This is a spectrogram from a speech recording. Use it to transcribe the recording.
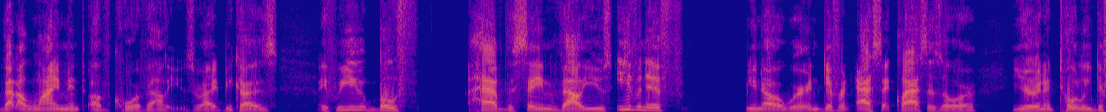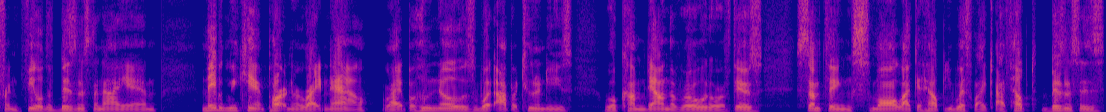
that alignment of core values, right? Because if we both have the same values, even if, you know, we're in different asset classes or you're in a totally different field of business than I am, maybe we can't partner right now, right? But who knows what opportunities will come down the road or if there's something small I can help you with. Like I've helped businesses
